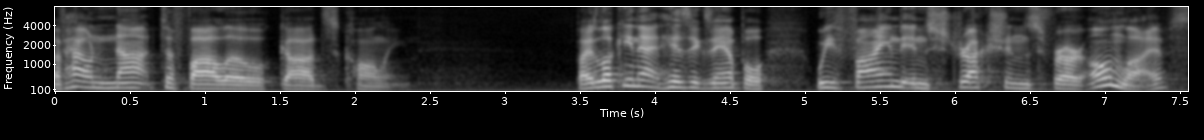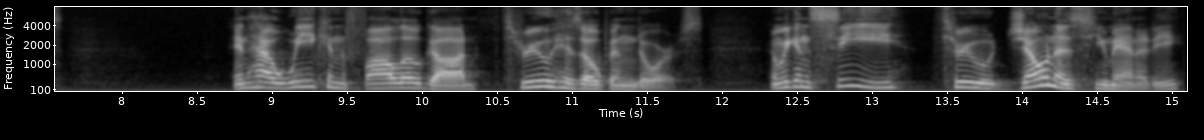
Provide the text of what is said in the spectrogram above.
of how not to follow God's calling. By looking at his example, we find instructions for our own lives in how we can follow God through his open doors. And we can see through Jonah's humanity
